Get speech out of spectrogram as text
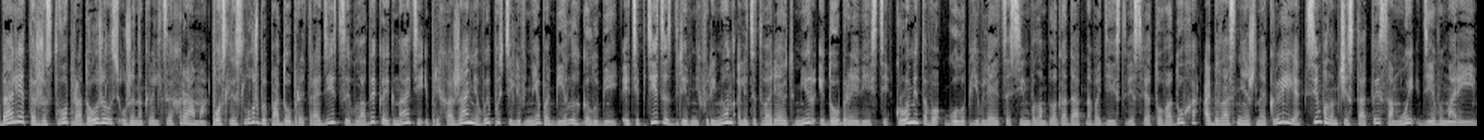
Далее торжество продолжилось уже на крыльце храма. После службы по доброй традиции владыка Игнатий и прихожане выпустили в небо белых голубей. Эти птицы с древних времен олицетворяют мир и добрые вести. Кроме того, голубь является символом благодатного действия Святого Духа, а белоснежные крылья – символом чистоты самой Девы Марии.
